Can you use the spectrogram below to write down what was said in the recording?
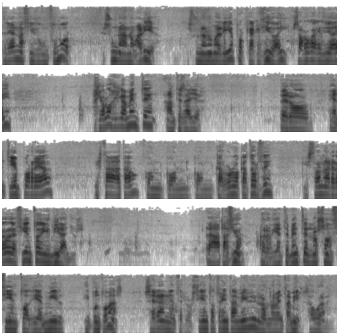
le ha nacido un tumor. Es una anomalía. Es una anomalía porque ha crecido ahí. Esa roca ha crecido ahí geológicamente antes de ayer. Pero en tiempo real está datado con, carbono 14 y está alrededor de 110.000 años. La datación, pero evidentemente no son 110.000 y punto más. Serán entre los 130.000 y los 90.000, seguramente.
